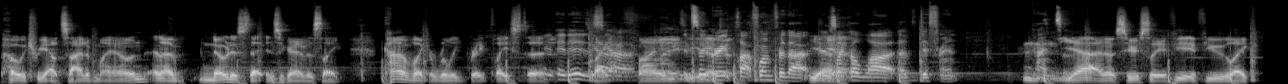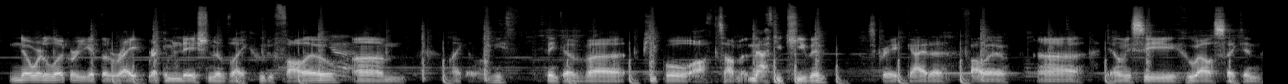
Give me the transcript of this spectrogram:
poetry outside of my own and I've noticed that Instagram is like kind of like a really great place to It is, like yeah. find It's a know, great platform for that. Yeah. There's like a lot of different kinds of yeah no seriously if you if you like know where to look or you get the right recommendation of like who to follow Yeah. um like let me think of uh people off the top matthew cuban. It's a great guy to follow. Uh yeah let me see who else i can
